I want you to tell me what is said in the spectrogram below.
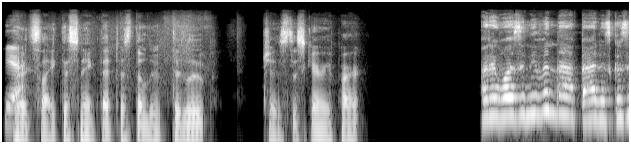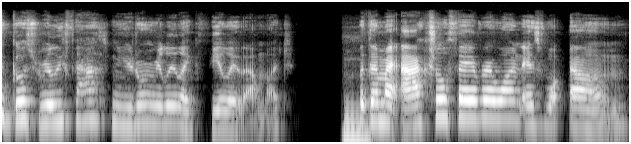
Yeah. Where it's like the snake that does the loop the loop, which is the scary part. But it wasn't even that bad. It's because it goes really fast and you don't really like feel it that much. Mm. But then my actual favorite one is um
